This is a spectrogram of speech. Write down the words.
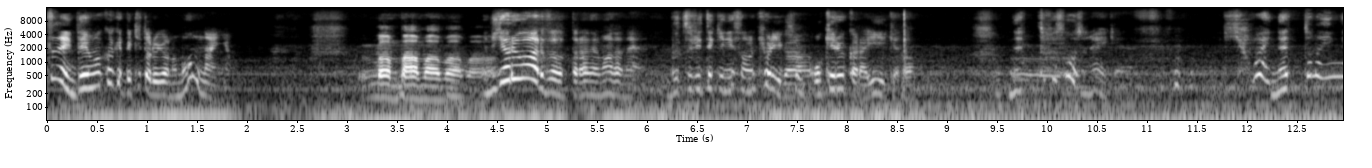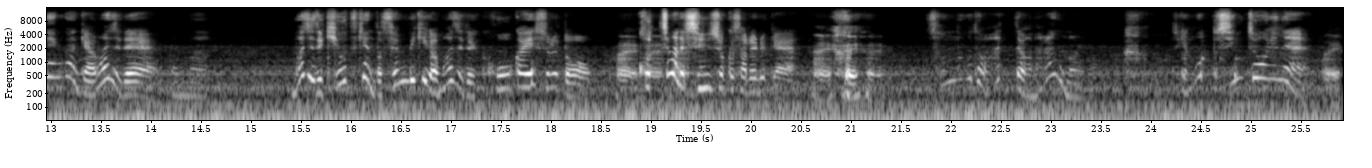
常に電話かけてきとるようなもんなんよ。まあまあまあまあまあ。リアルワールドだったらねまだね物理的にその距離が置けるからいいけどネットはそうじゃないけん。やばいネットの人間関係はマジでほんま。マジで気をつけんと線引きがマジで崩壊するとはいはいこっちまで侵食されるけん。はいはいはい。そんなことはあってはならんのよ。もっと慎重にねはいはい。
